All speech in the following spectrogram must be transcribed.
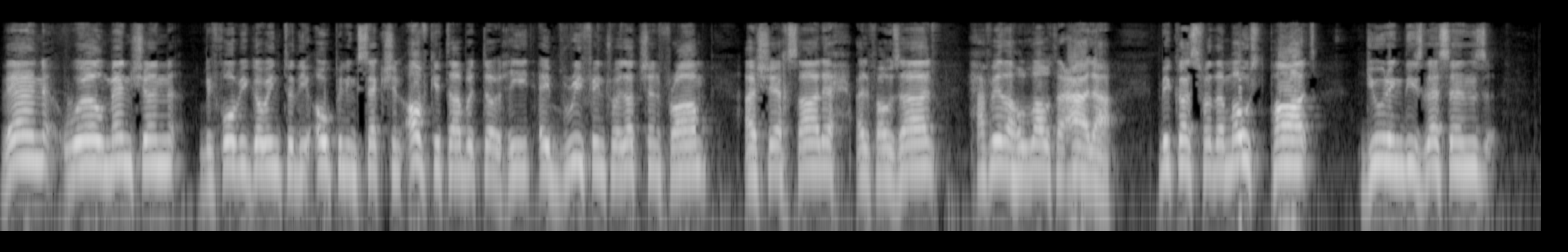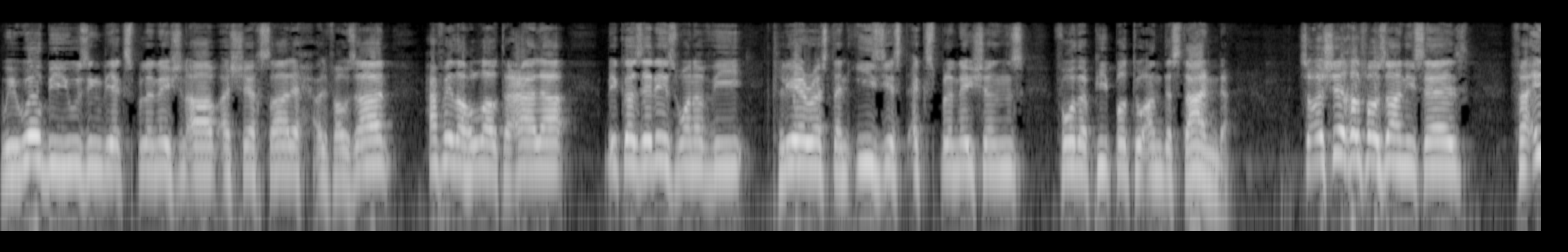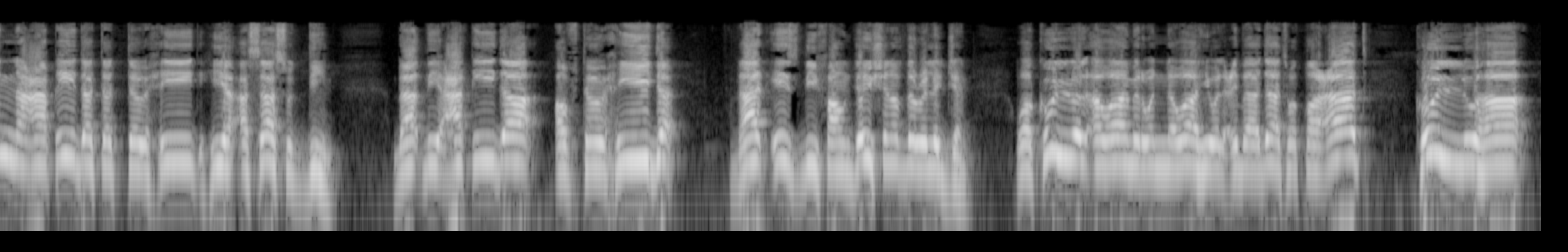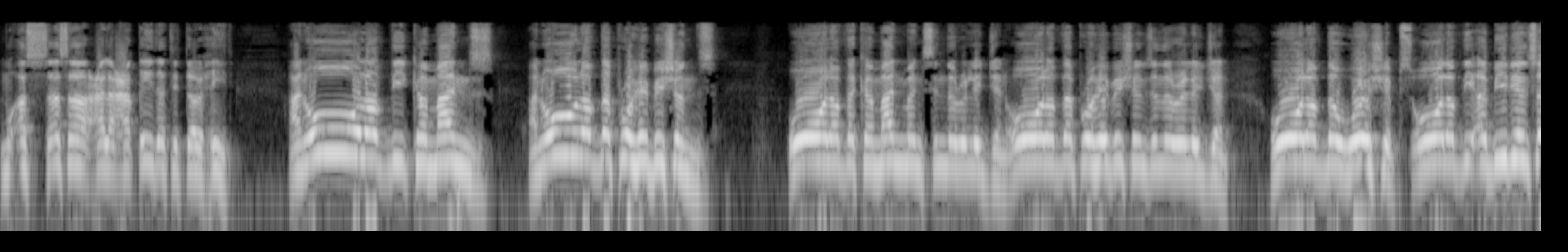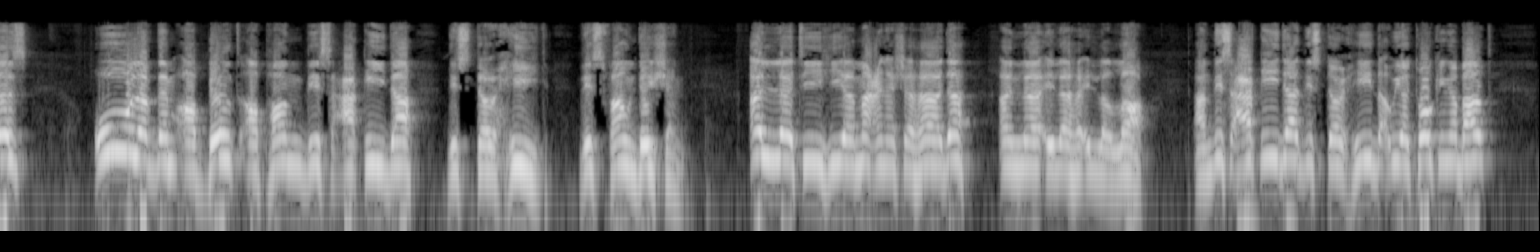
then we'll mention, before we go into the opening section of Kitab al-Tawheed, a brief introduction from Shaykh Salih al-Fawzan, Hafidahullah Ta'ala. Because for the most part, during these lessons, we will be using the explanation of Shaykh Salih al-Fawzan, Hafidahullah Ta'ala, because it is one of the clearest and easiest explanations for the people to understand. So Shaykh Al-Fawzani says, فَإِنَّ عَقِيدَةَ التَّوْحِيدِ هِيَ أَسَاسُ الدِّينِ That the aqidah of Tawheed, that is the foundation of the religion. وكل الأوامر والنواهي والعبادات والطاعات كلها مؤسسة على عقيدة التوحيد. And all of the commands and all of the prohibitions all of the commandments in the religion, all of the prohibitions in the religion, all of the worships, all of the obediences, all of them are built upon this aqidah, this tawheed, this foundation. التي هي معنى شهادة أن لا إله إلا الله. And this aqidah, this tawheed that we are talking about,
